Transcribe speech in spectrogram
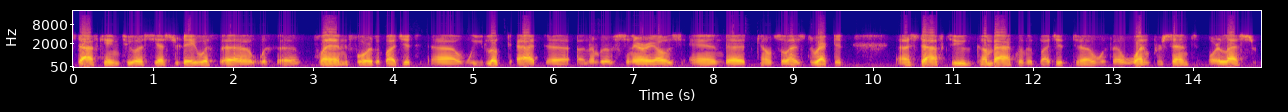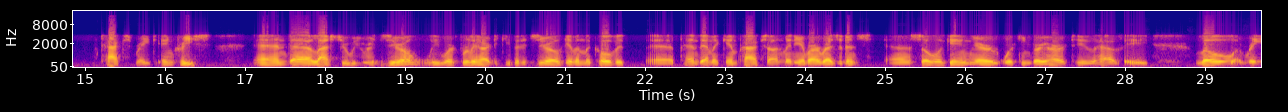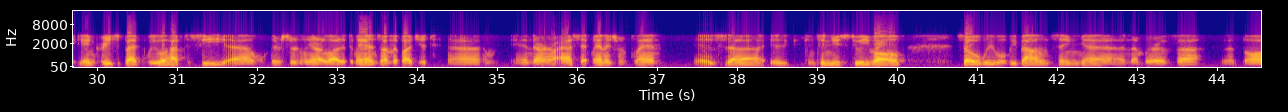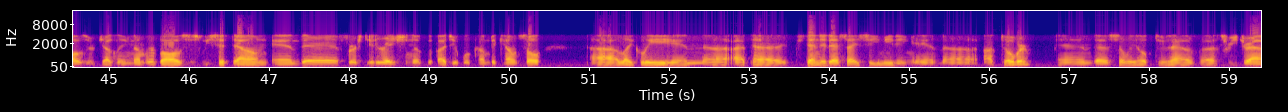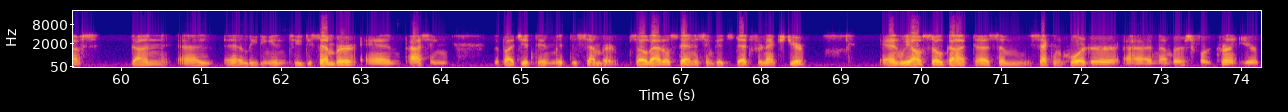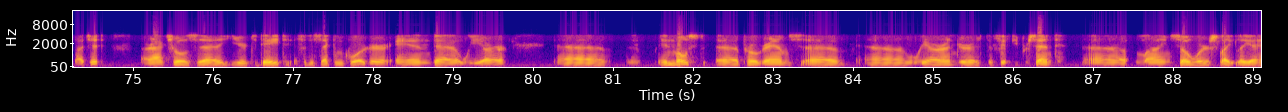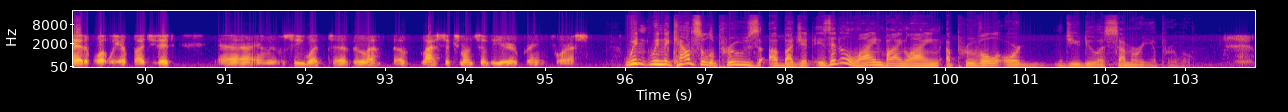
staff came to us yesterday with uh, with a plan for the budget. Uh, we looked at uh, a number of scenarios, and uh, council has directed uh, staff to come back with a budget uh, with a one percent or less tax rate increase. And uh, last year we were at zero. We worked really hard to keep it at zero, given the COVID uh, pandemic impacts on many of our residents. Uh, so again, we are working very hard to have a low rate increase, but we will have to see. Uh, there certainly are a lot of demands on the budget, um, and our asset management plan is, uh, is continues to evolve. So we will be balancing uh, a number of uh, uh, balls or juggling a number of balls as we sit down, and the first iteration of the budget will come to council uh, likely in uh, at extended SIC meeting in uh, October, and uh, so we hope to have uh, three drafts done uh, leading into December and passing the budget in mid-December. So that'll stand us in good stead for next year. And we also got uh, some second quarter uh, numbers for current year budget, our actuals uh, year to date for the second quarter, and uh, we are uh, in most uh, programs uh, uh, we are under the fifty percent uh, line, so we're slightly ahead of what we have budgeted, uh, and we will see what uh, the, la- the last six months of the year bring for us. When when the council approves a budget, is it a line by line approval or do you do a summary approval?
